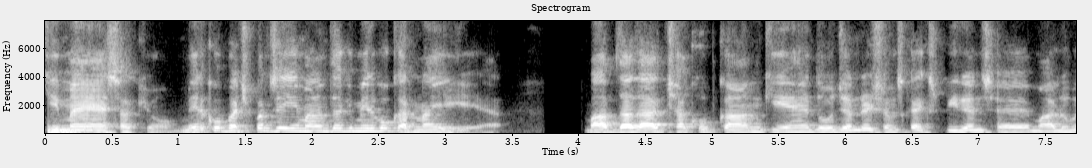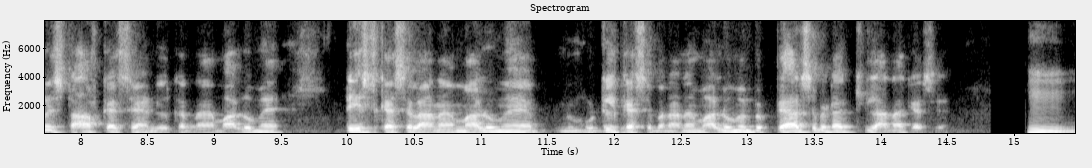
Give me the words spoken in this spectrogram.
कि हम्म। मैं ऐसा क्यों? मेरे को बचपन से ये मालूम था कि मेरे को करना यही है। यार बाप दादा अच्छा खूब काम किए हैं दो जनरेशन का एक्सपीरियंस है। मालूम है स्टाफ कैसे हैंडल करना है मालूम है टेस्ट कैसे लाना है मालूम है होटल कैसे बनाना है मालूम है प्यार से बेटा खिलाना कैसे हम्म।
